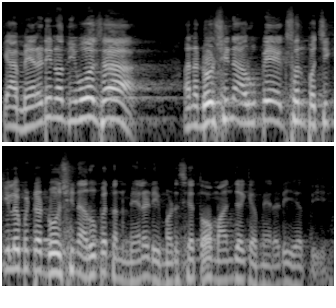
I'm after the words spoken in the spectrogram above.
કે આ મેરડીનો દીવો છે અને ડોશીના રૂપે એકસો પચીસ કિલોમીટર ડોશીના રૂપે તને મેરડી મળશે, તો માનજે કે મેરડી હતી.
